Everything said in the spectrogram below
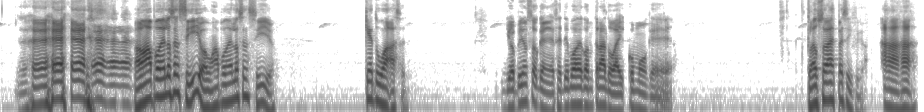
Vamos a ponerlo sencillo, vamos a ponerlo sencillo. ¿Qué tú vas a hacer? yo pienso que en ese tipo de contrato hay como que. Cláusulas específicas. Ajá.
